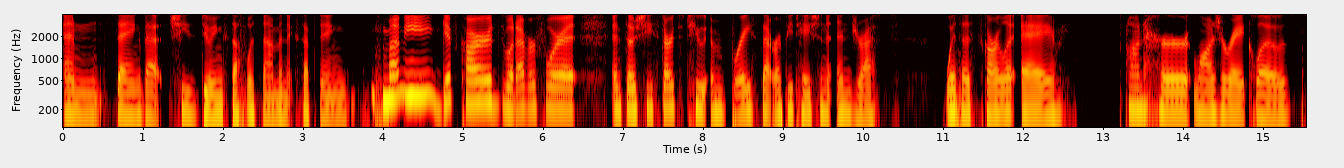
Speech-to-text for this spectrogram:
and saying that she's doing stuff with them and accepting money, gift cards, whatever for it. And so she starts to embrace that reputation and dress with a scarlet A on her lingerie clothes,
